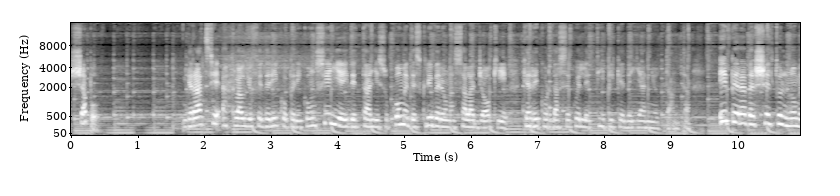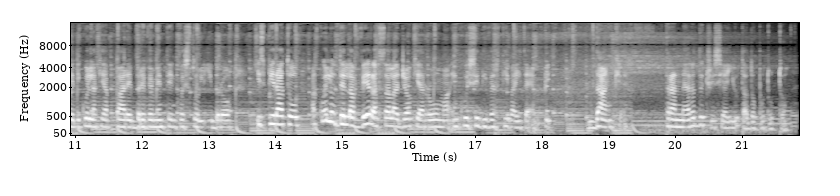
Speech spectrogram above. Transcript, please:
Chapeau! Grazie a Claudio Federico per i consigli e i dettagli su come descrivere una sala giochi che ricordasse quelle tipiche degli anni Ottanta e per aver scelto il nome di quella che appare brevemente in questo libro, ispirato a quello della vera sala giochi a Roma in cui si divertiva ai tempi. Danke. Tra nerd ci si aiuta dopo tutto.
